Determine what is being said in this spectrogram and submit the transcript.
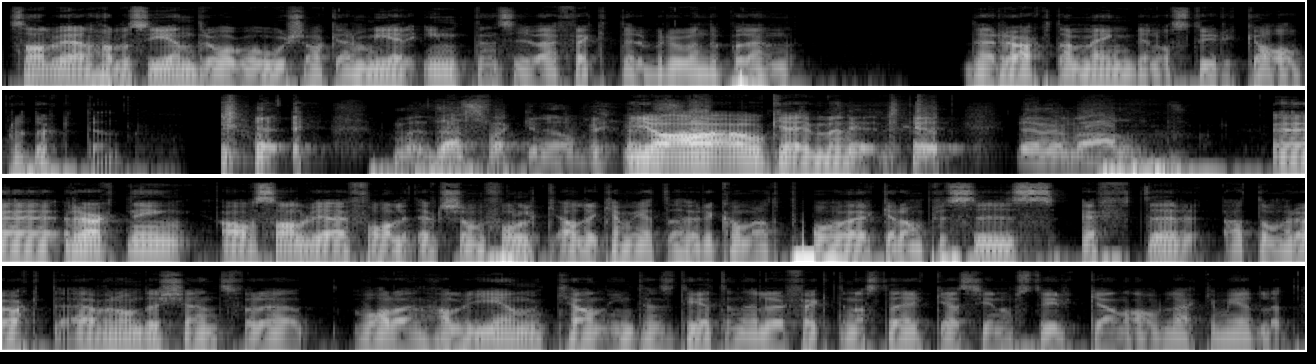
Salvia är en hallucinogen drog och orsakar mer intensiva effekter beroende på den, den rökta mängden och styrka av produkten. Men That's fucking obvious. Ja, okej, men det, det är väl med allt. Eh, rökning av salvia är farligt eftersom folk aldrig kan veta hur det kommer att påverka dem precis efter att de rökte. Även om det känns för att vara en halogen kan intensiteten eller effekterna stärkas genom styrkan av läkemedlet.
